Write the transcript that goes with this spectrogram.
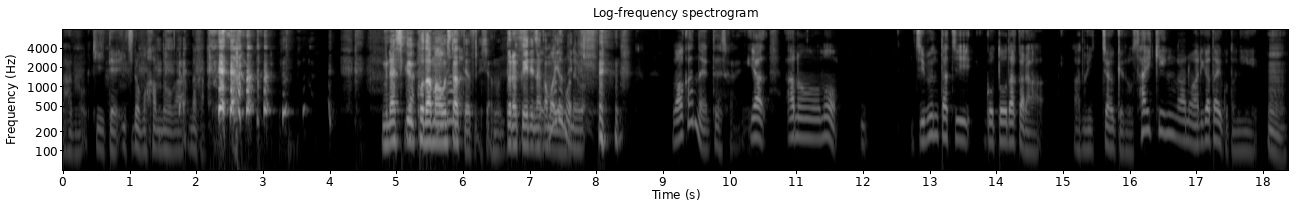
あの、聞いて一度も反応がなかったです。虚しく小玉をしたってやつでしょ。あのドラクエで仲間を呼んで。でもね わかんないよ、確かに。いや、あのーもう、自分たちごとだから、あの、言っちゃうけど、最近、あの、ありがたいことに、うん。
